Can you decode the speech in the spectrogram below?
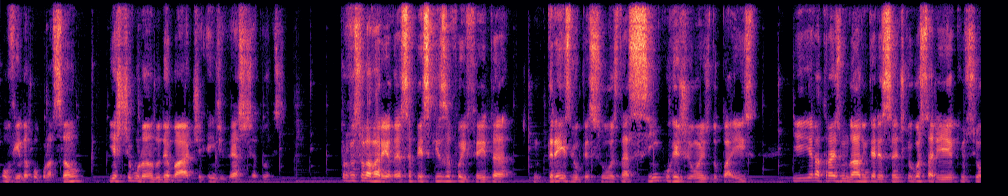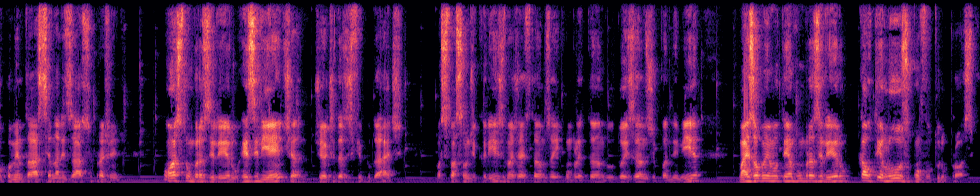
ouvindo a população e estimulando o debate em diversos setores. Professor Lavareda, essa pesquisa foi feita em 3 mil pessoas nas cinco regiões do país e ela traz um dado interessante que eu gostaria que o senhor comentasse e analisasse para a gente. Mostra um brasileiro resiliente diante das dificuldades, uma situação de crise, nós já estamos aí completando dois anos de pandemia, mas ao mesmo tempo um brasileiro cauteloso com o futuro próximo.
